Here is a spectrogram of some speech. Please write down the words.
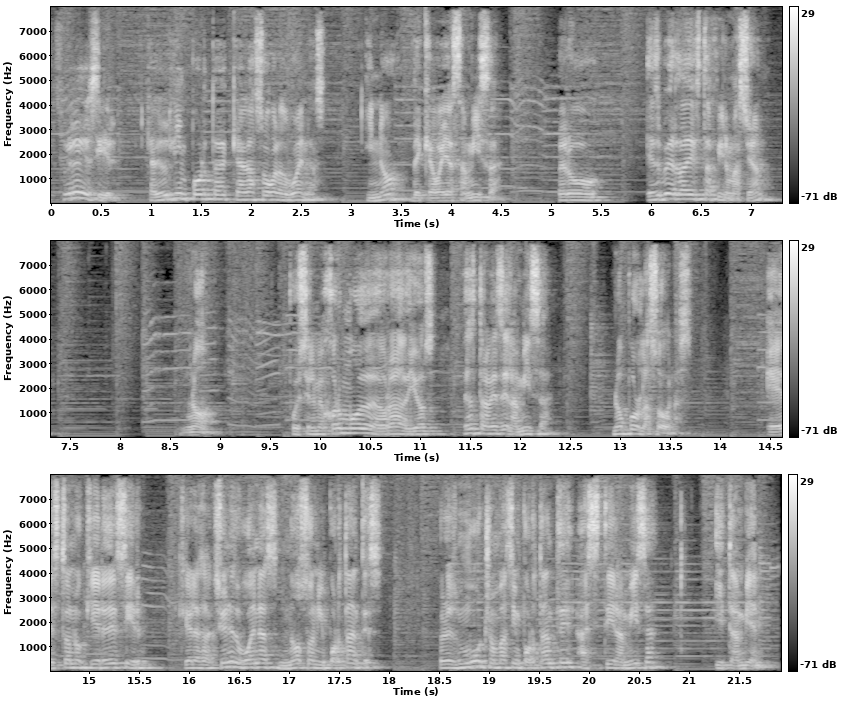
Se suele decir que a Dios le importa que hagas obras buenas y no de que vayas a misa. Pero, ¿es verdad esta afirmación? No, pues el mejor modo de adorar a Dios es a través de la misa, no por las obras. Esto no quiere decir que las acciones buenas no son importantes, pero es mucho más importante asistir a misa y también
